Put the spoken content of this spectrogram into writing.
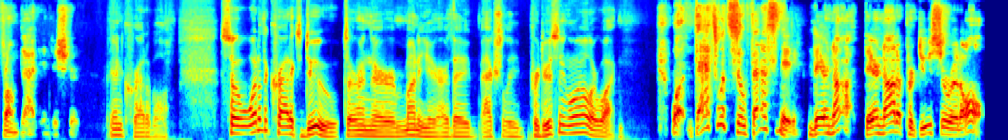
from that industry. Incredible. So, what do the Craddicks do to earn their money here? Are they actually producing oil or what? Well, that's what's so fascinating. They're not. They're not a producer at all.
